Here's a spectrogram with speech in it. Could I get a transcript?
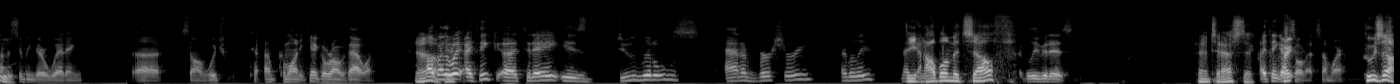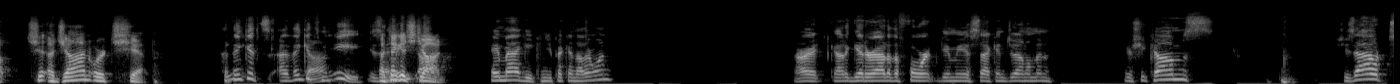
I'm assuming their wedding uh, song. Which, um, come on, you can't go wrong with that one. No, uh, by the way, I think uh, today is Doolittle's anniversary. I believe. the 19 album itself, I believe it is. fantastic. I think All I right, saw that somewhere. Who's up? Ch- uh, John or Chip? I think it's. I think it's John? me. Is I it think me? it's John. Hey Maggie, can you pick another one? All right, got to get her out of the fort. Give me a second, gentlemen. Here she comes. She's out.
